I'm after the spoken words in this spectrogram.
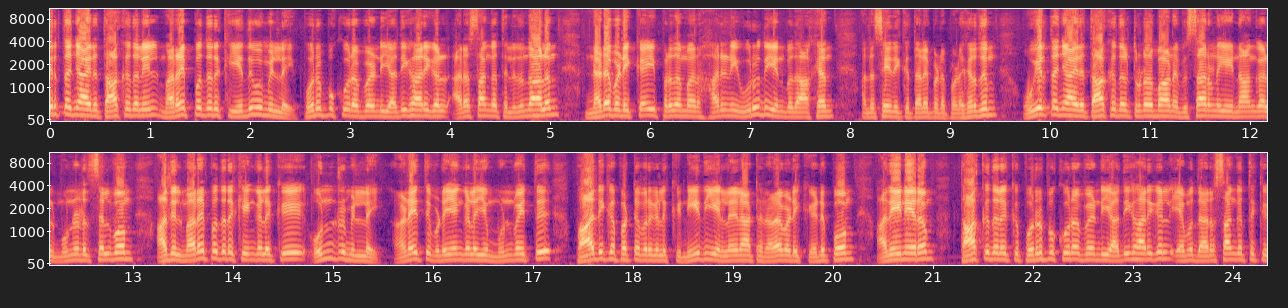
தீர்த்த ஞாயிறு தாக்குதலில் மறைப்பதற்கு எதுவும் இல்லை பொறுப்பு கூற வேண்டிய அதிகாரிகள் அரசாங்கத்தில் இருந்தாலும் நடவடிக்கை பிரதமர் ஹரிணி உறுதி என்பதாக அந்த செய்திக்கு தலைப்பிடப்படுகிறது. உயிர்த்த ஞாயிறு தாக்குதல் தொடர்பான விசாரணையை நாங்கள் முன்னெடுத்து செல்வோம். அதில் மறைப்பதற்கு எங்களுக்கு ஒன்றுமில்லை. அனைத்து விடயங்களையும் முன்வைத்து பாதிக்கப்பட்டவர்களுக்கு நீதியை நிலைநாட்ட நடவடிக்கை எடுப்போம். அதே நேரம் தாக்குதலுக்கு பொறுப்பு கூற வேண்டிய அதிகாரிகள் எமது அரசாங்கத்துக்கு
